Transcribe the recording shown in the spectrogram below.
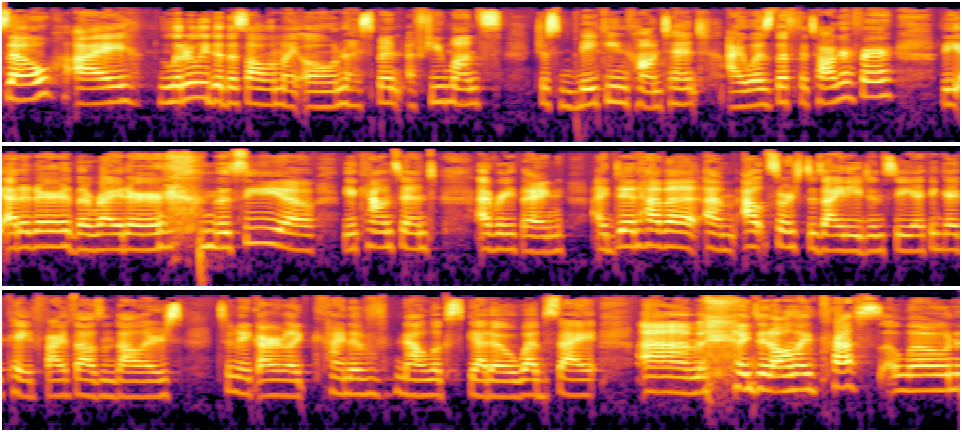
So I literally did this all on my own. I spent a few months just making content. I was the photographer, the editor, the writer, the CEO, the accountant, everything. I did have a um, outsourced design agency. I think I paid five thousand dollars to make our like kind of now looks ghetto website. Um, I did all my press alone.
